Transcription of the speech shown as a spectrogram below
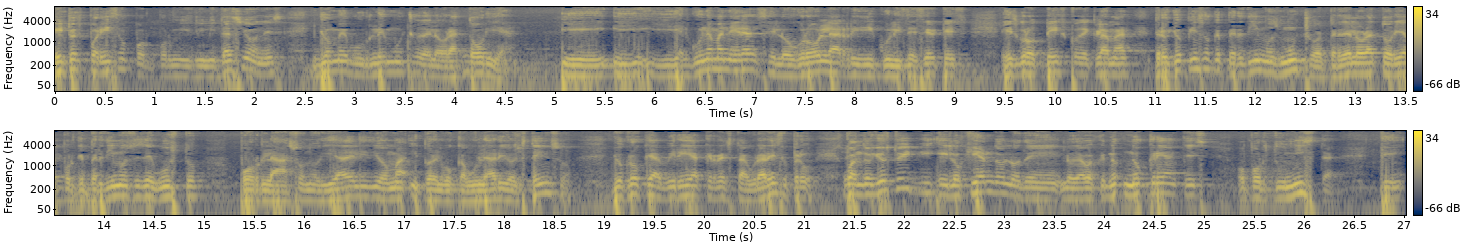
Entonces, por eso, por, por mis limitaciones, yo me burlé mucho de la oratoria. Y, y, y, de alguna manera se logró la ridiculización, que es, es grotesco declamar, pero yo pienso que perdimos mucho al perder la oratoria porque perdimos ese gusto por la sonoridad del idioma y por el vocabulario extenso. Yo creo que habría que restaurar eso, pero sí. cuando yo estoy elogiando lo de, lo de no, no crean que es oportunista. Que,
